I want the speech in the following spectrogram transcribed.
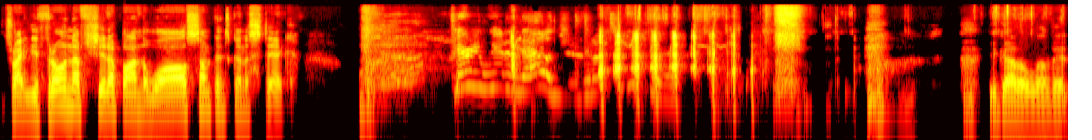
That's right. You throw enough shit up on the wall, something's gonna stick. Very weird analogy, but I'll it. you gotta love it.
